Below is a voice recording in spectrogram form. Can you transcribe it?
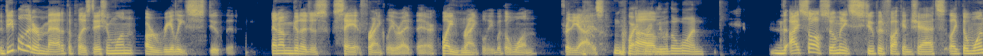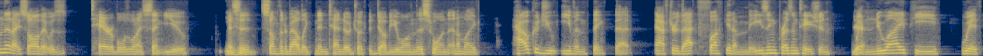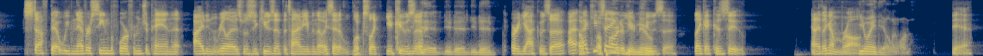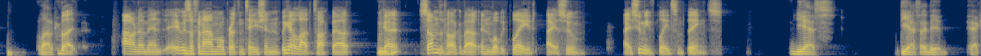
The people that are mad at the PlayStation one are really stupid. And I'm gonna just say it frankly right there. Quite Mhm. frankly, with a one for the eyes. Quite frankly, Um, with a one. I saw so many stupid fucking chats. Like the one that I saw that was terrible was when I sent you. It Mhm. said something about like Nintendo took the W on this one, and I'm like, how could you even think that after that fucking amazing presentation with Yeah. new IP, with stuff that we've never seen before from Japan that I didn't realize was Yakuza at the time, even though I said it looks like Yakuza. You did, you did, you did. or Yakuza. I, A- I keep saying. Yakuza, like a kazoo, and I think I'm wrong. You ain't the only one. yeah. A lot of people. But I don't know, man. It was a phenomenal presentation. We got a lot to talk about. We got Mm-hmm. some to talk about in what we played. I assume. I assume you've played some things. yes, yes, I did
